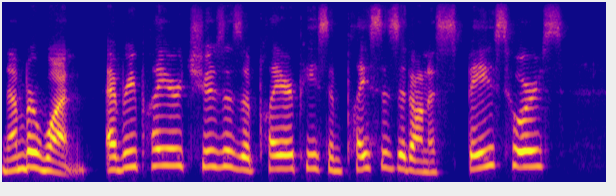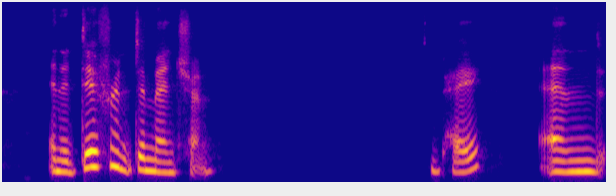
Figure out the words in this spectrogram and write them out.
Number one, every player chooses a player piece and places it on a space horse in a different dimension. Okay, and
